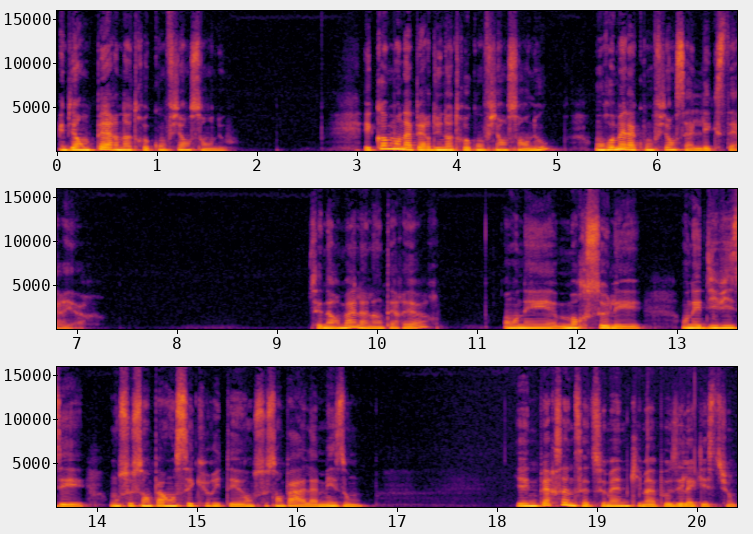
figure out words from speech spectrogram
Eh bien, on perd notre confiance en nous. Et comme on a perdu notre confiance en nous, on remet la confiance à l'extérieur. C'est normal à l'intérieur. On est morcelé, on est divisé, on ne se sent pas en sécurité, on ne se sent pas à la maison. Il y a une personne cette semaine qui m'a posé la question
